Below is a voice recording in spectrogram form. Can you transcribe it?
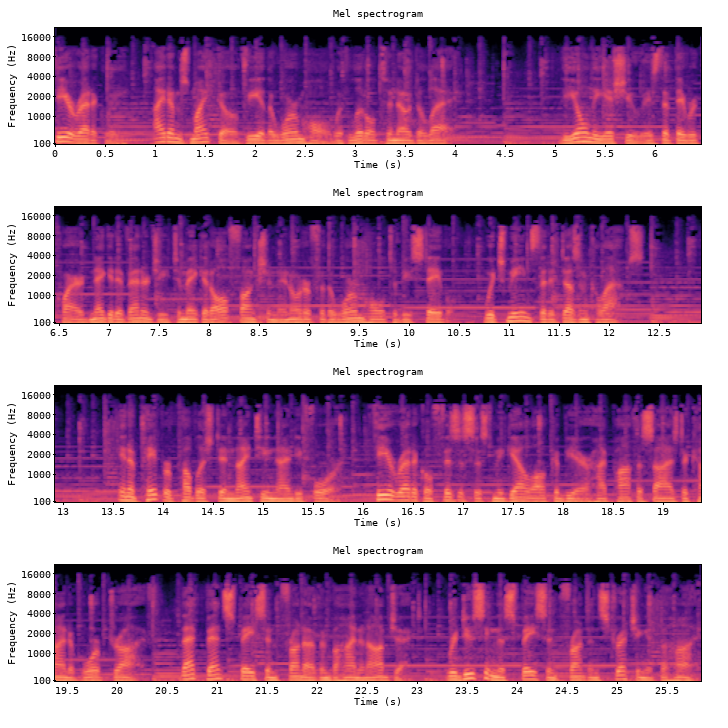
Theoretically, items might go via the wormhole with little to no delay. The only issue is that they required negative energy to make it all function in order for the wormhole to be stable, which means that it doesn't collapse. In a paper published in 1994, theoretical physicist Miguel Alcubierre hypothesized a kind of warp drive that bent space in front of and behind an object, reducing the space in front and stretching it behind.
